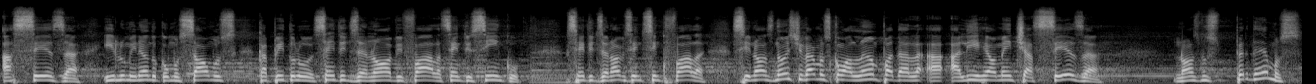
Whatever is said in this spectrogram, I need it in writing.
acesa, iluminando, como Salmos capítulo 119 fala, 105, 119 e 105 fala, se nós não estivermos com a lâmpada ali realmente acesa, nós nos perdemos,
